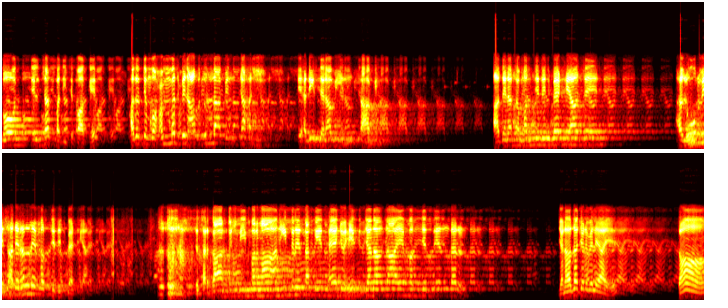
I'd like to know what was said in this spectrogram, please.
بہت دلچسپ حدیث پاک ہے حضرت محمد بن عبداللہ بن جہش یہ حدیث راوی صحابی آدھے نہ تو مسجد بیٹھے آتے حضور بھی سارے رلے مسجد بیٹھے آئے سرکار تشریف فرمان اتنے تک ہے جو ایک جنازہ ہے مسجد کے اندر جنازہ جڑ ویلے آئے کہاں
